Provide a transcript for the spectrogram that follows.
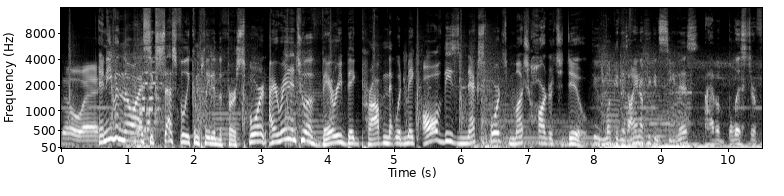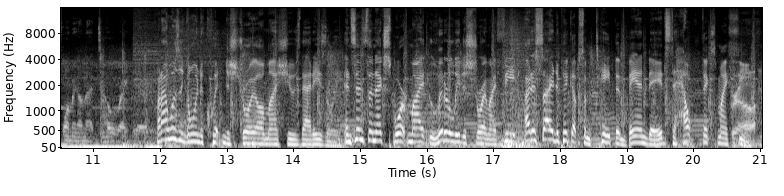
No way. And even though I successfully completed the first sport, I ran into a very big problem that would make all of these next sports much harder to do. Dude, look at this. I don't know if you can see this. I have a blister forming on that toe right there. But I wasn't going to quit and destroy all my shoes that easily. And since the next sport might literally destroy my feet, I decided to pick up some tape and band-aids to help fix my Bro, feet.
